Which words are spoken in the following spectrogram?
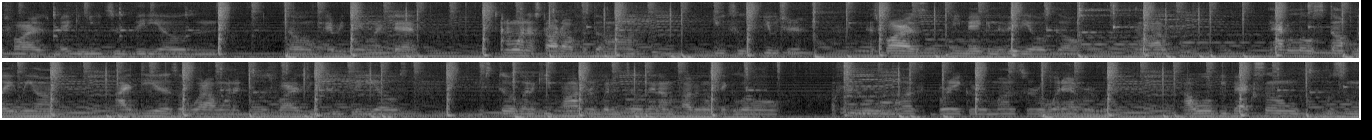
as far as making YouTube videos and you know everything like that. I want to start off with the um, YouTube future as far as me making the videos go, you know, I've had a little stump lately on ideas of what I want to do as far as YouTube videos. I'm still going to keep pondering, but until then, I'm probably going to take a little, a few month break or months or whatever. But I will be back soon with some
